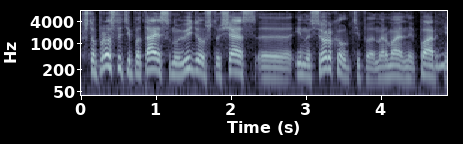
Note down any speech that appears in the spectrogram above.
что просто, типа, Тайсон увидел, что сейчас э, Inner Circle, типа, нормальные парни,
